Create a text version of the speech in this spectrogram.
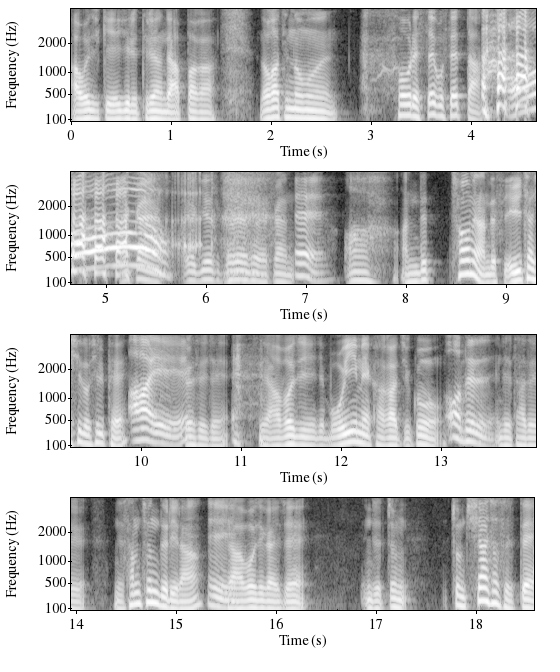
아버지께 얘기를 드렸는데 아빠가 너 같은 놈은 서울에 세고 셌다. 약간 얘기해서 그래서 약간 네. 아안 됐. 처음엔 안 됐어요. 1차 시도 실패. 아, 예. 그래서 이제 저희 아버지 이제 모임에 가가지고 어, 네네. 이제 다들 이제 삼촌들이랑 예. 저희 아버지가 이제 이제 좀좀 취하셨을 때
